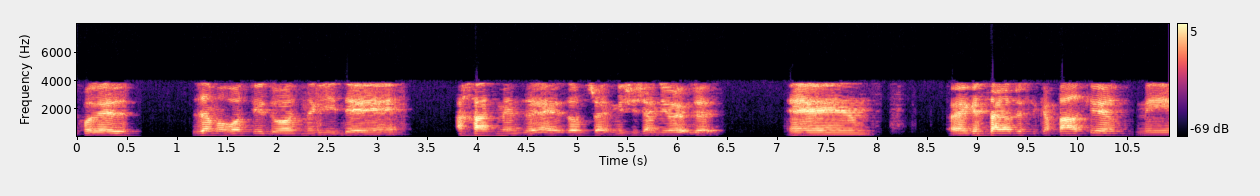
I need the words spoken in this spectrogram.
כולל זמרות ידועות, נגיד אחת מהן זה זאת מישהי שאני אוהב, גסטריה ג'סיקה פארקר מסקס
